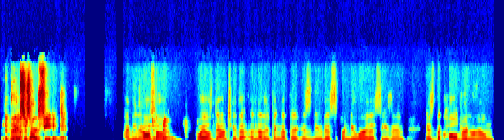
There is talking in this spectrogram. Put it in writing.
And the Yeah. producers are feeding it. I mean, it also boils down to the another thing that there is new this or newer this season is the cauldron room.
